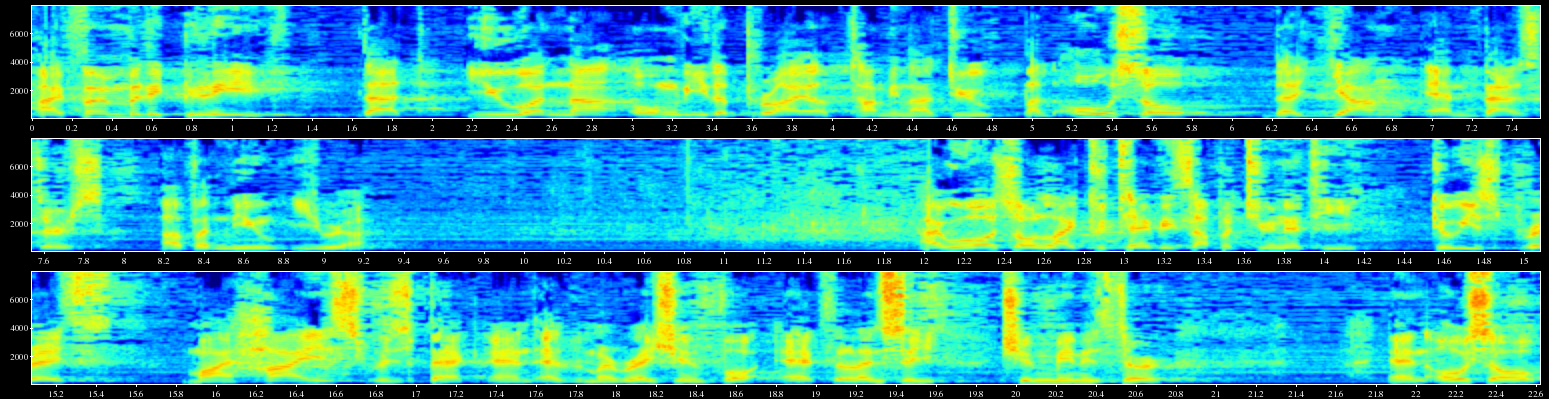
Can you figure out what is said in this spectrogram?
I firmly believe that you are not only the pride of Tamil Nadu, but also the young ambassadors of a new era. I would also like to take this opportunity to express my highest respect and admiration for Excellency Chief Minister and also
